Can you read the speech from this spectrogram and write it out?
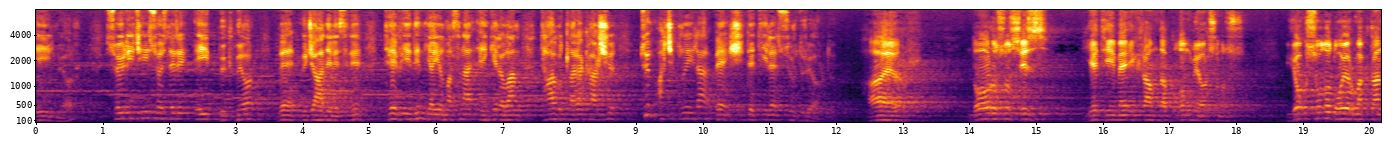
eğilmiyor, söyleyeceği sözleri eğip bükmüyor ve mücadelesini tevhidin yayılmasına engel olan tağutlara karşı tüm açıklığıyla ve şiddetiyle sürdürüyordu. Hayır, doğrusu siz yetime ikramda bulunmuyorsunuz. Yoksulu doyurmaktan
